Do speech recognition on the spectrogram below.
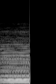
Mm-hmm.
